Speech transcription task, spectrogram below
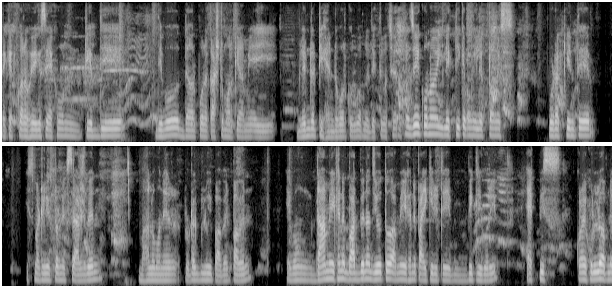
প্যাকেট করা হয়ে গেছে। এখন টেপ দিয়ে দেব। দেওয়ার পরে কাস্টমারকে আমি এই ব্লেন্ডারটি হ্যান্ড ওভার করব। আপনারা দেখতে পাচ্ছেন। আপনারা যে কোনো ইলেকট্রিক এবং ইলেকট্রনিক্স প্রোডাক্ট কিনতে স্মার্ট ইলেকট্রনিক্সে আসবেন, ভালো মানের প্রোডাক্টগুলোই পাবেন পাবেন। এবং দাম এখানে বাড়বে না, যেহেতু আমি এখানে পাইকারিতে বিক্রি করি। এক পিস ক্রয় করলেও আপনি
